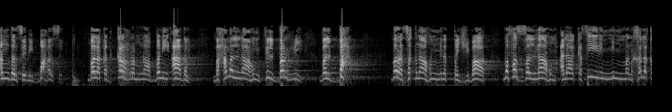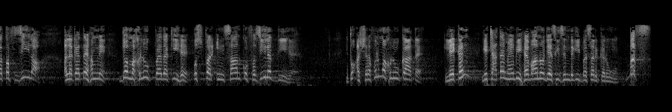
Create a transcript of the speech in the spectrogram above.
اندر سے بھی، باہر سے۔ بلقد کرمنا بنی آدم بحملناہم فی البر والبحر ورزقناہم من الطیبات وفضلناہم علی کثیر ممن خلق تفضیلا اللہ کہتے ہیں، ہم نے جو مخلوق پیدا کی ہے، اس پر انسان کو فضیلت دی ہے۔ یہ تو اشرف المخلوقات ہے۔ لیکن یہ چاہتا ہے میں بھی حیوانوں جیسی زندگی بسر کروں۔ بس۔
